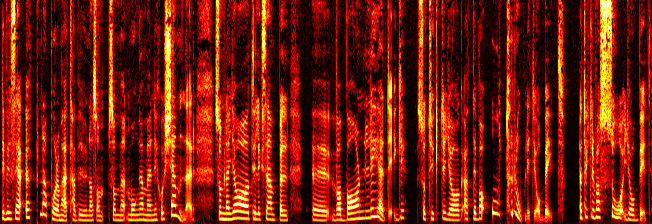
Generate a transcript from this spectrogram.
Det vill säga öppna på de här tabuna som, som många människor känner. Som när jag till exempel eh, var barnledig så tyckte jag att det var otroligt jobbigt. Jag tyckte det var så jobbigt.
